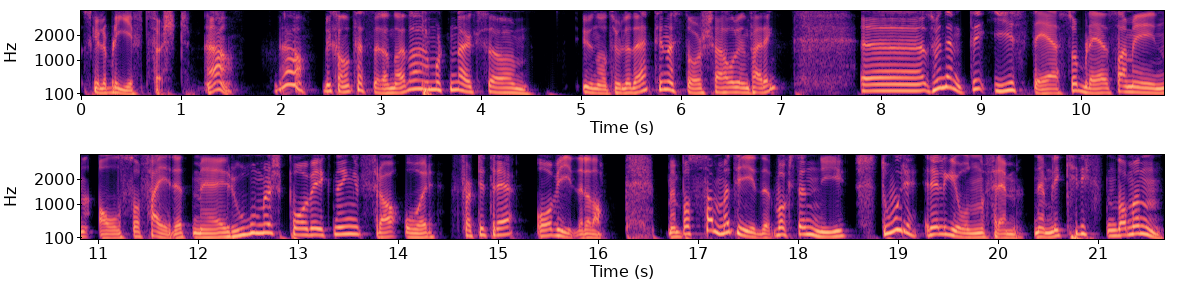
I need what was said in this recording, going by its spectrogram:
skulle bli gift først. Ja. ja, vi kan jo teste det en dag, da, Morten. Det er jo ikke så unaturlig, det, til neste års halloweenfeiring. Eh, som vi nevnte i sted, så ble Samain altså feiret med romersk påvirkning fra år 43 og videre, da. Men på samme tid vokste en ny, stor religion frem, nemlig kristendommen.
